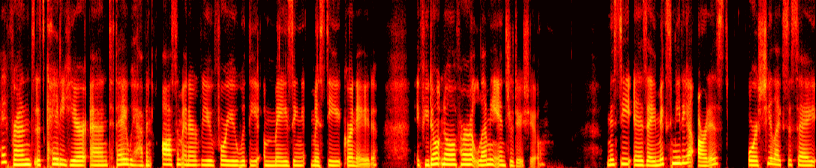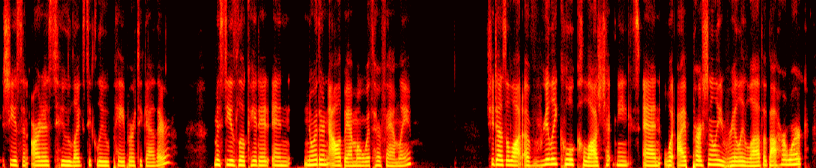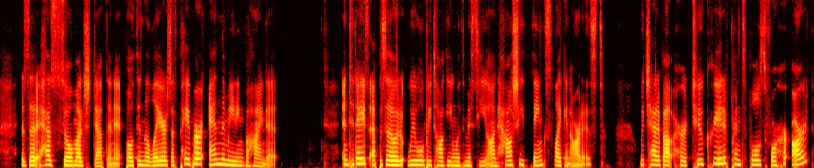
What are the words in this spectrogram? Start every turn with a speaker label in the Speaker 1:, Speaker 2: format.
Speaker 1: Hey, friends, it's Katie here, and today we have an awesome interview for you with the amazing Misty Granade. If you don't know of her, let me introduce you. Misty is a mixed media artist, or she likes to say she is an artist who likes to glue paper together. Misty is located in northern Alabama with her family. She does a lot of really cool collage techniques, and what I personally really love about her work is that it has so much depth in it, both in the layers of paper and the meaning behind it. In today's episode, we will be talking with Missy on how she thinks like an artist. We chat about her two creative principles for her art,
